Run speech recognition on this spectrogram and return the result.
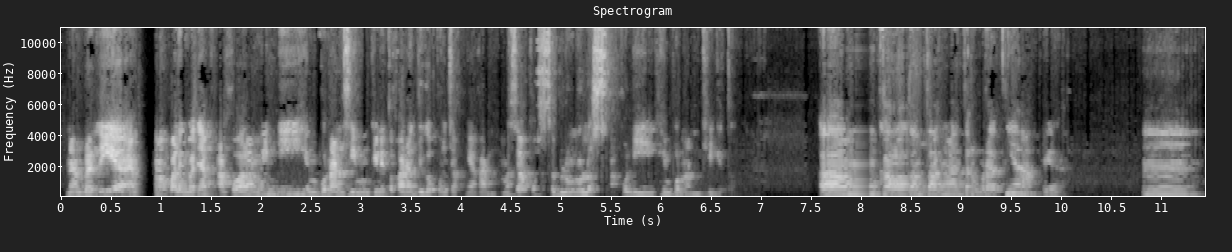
Nah, berarti ya emang paling banyak aku alamin di himpunan sih, mungkin itu karena juga puncaknya kan. Maksudnya aku sebelum lulus, aku di himpunan, kayak gitu. Um, kalau tantangan terberatnya apa ya? Hmm,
